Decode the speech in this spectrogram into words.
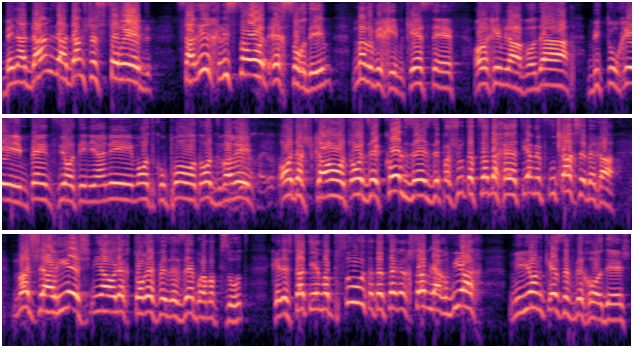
בן אדם זה אדם ששורד, צריך לשרוד. איך שורדים? מרוויחים כסף, הולכים לעבודה, ביטוחים, פנסיות, עניינים, עוד קופות, עוד דברים, עוד השקעות, עוד זה, כל זה, זה פשוט הצד החייתי המפותח שבך. מה שאריה שנייה הולך טורף איזה זברה מבסוט, כדי שאתה תהיה מבסוט, אתה צריך עכשיו להרוויח מיליון כסף בחודש,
